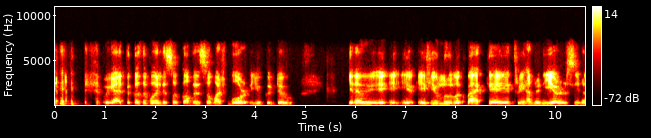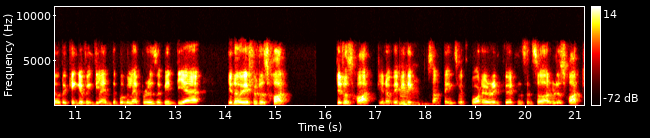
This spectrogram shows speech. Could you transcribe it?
we had because the world is so complex, so much more you could do. You know, if you look back uh, 300 years, you know, the King of England, the Mughal emperors of India, you know, if it was hot, it was hot. You know, maybe they Mm. some things with water and curtains and so on, it was hot.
